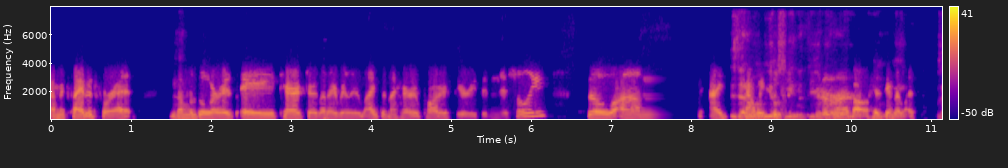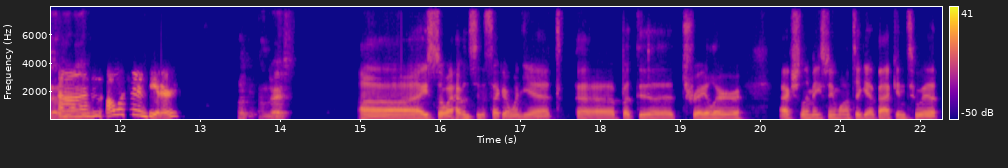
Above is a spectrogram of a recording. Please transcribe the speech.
I'm excited for it. Dumbledore is a character that I really liked in the Harry Potter series initially, so um, I is that can't movie wait you'll to see in the theater or about his Is younger life. that a movie? Um, I'll watch it in theater. okay, Andres. Uh, so I haven't seen the second one yet, uh, but the trailer actually makes me want to get back into it.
